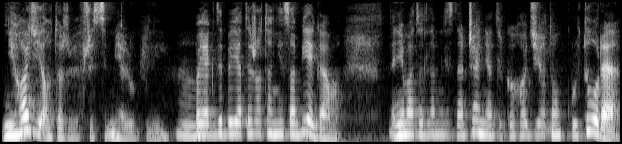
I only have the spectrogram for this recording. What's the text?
nie chodzi o to, żeby wszyscy mnie lubili, Hmm. bo jak gdyby ja też o to nie zabiegam. Nie ma to dla mnie znaczenia, tylko chodzi o tą kulturę,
